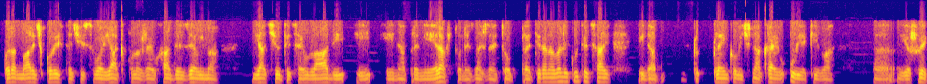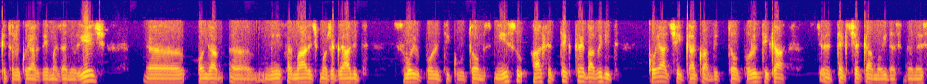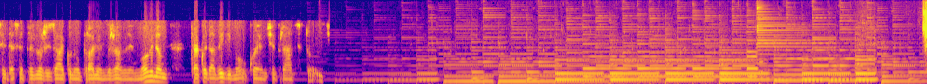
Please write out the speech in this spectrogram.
Goran Marić koristeći svoj jak položaj u HDZ-u ima jači utjecaj u vladi i, i na premijera, što ne znači da je to pretirano velik utjecaj i da Plenković na kraju uvijek ima još uvijek je toliko jak da ima zadnju riječ, e, onda e, ministar Marić može graditi svoju politiku u tom smislu, ali se tek treba vidjeti koja će i kakva biti to politika, tek čekamo i da se donese, da se predloži zakon o upravljanju državnom imovinom, tako da vidimo u kojem će pravcu to ići.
